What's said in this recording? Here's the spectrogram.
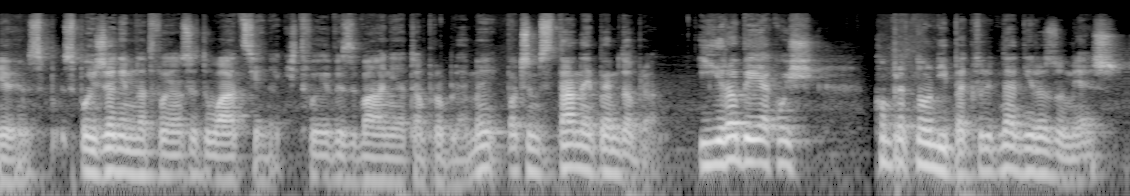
nie wiem, sp- spojrzeniem na Twoją sytuację, na jakieś Twoje wyzwania, tam problemy, po czym stanę i powiem, dobra, i robię jakąś kompletną lipę, której nawet nie rozumiesz,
